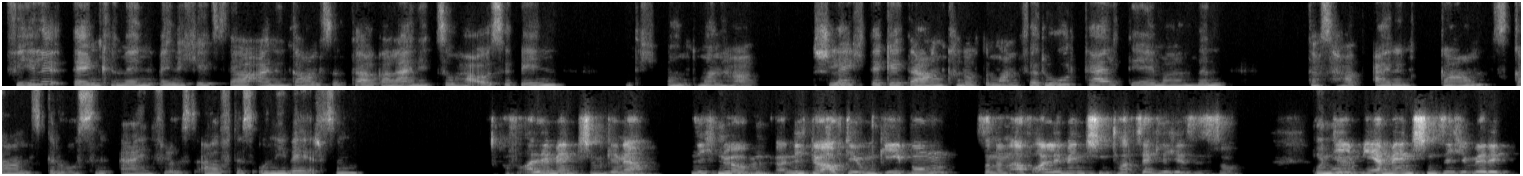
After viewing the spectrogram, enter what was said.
viele denken, wenn, wenn ich jetzt da einen ganzen Tag alleine zu Hause bin und, ich, und man hat schlechte Gedanken oder man verurteilt jemanden, das hat einen ganz, ganz großen Einfluss auf das Universum. Auf alle Menschen, genau. Nicht nur, mhm. nicht nur auf die Umgebung, sondern auf alle Menschen. Tatsächlich ist es so. Und ja. je mehr Menschen sich um ihre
